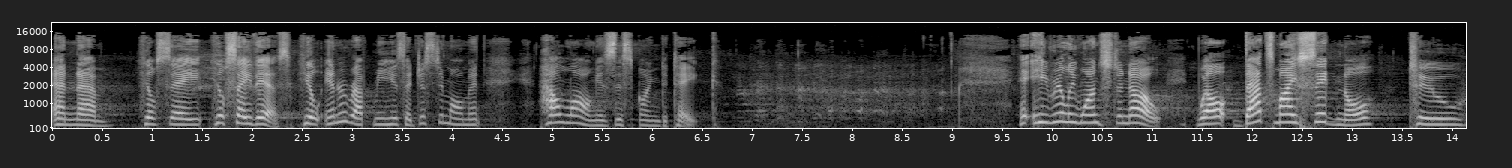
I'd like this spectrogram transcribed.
And um, he'll say, he'll say this. He'll interrupt me. He said, "Just a moment. How long is this going to take?" he really wants to know. Well, that's my signal to.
